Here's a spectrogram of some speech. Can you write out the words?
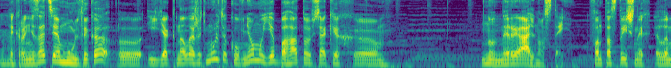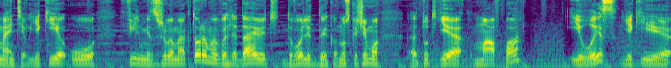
Uh-huh. Екранізація мультика, е, і як належить мультику, в ньому є багато всяких ну, нереальностей, фантастичних елементів, які у фільмі з живими акторами виглядають доволі дико. Ну, скажімо, тут є мавпа і лис, які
